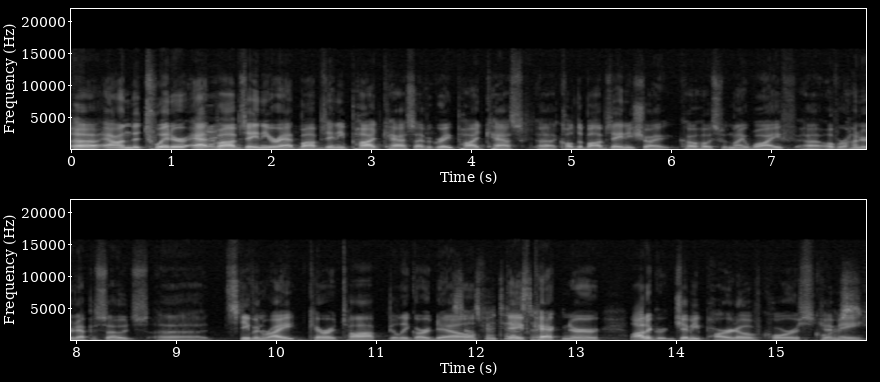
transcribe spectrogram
uh, on the Twitter at Bob Zany or at Bob Zany Podcast. I have a great podcast uh, called The Bob Zany Show. I co-host with my wife. Uh, over 100 episodes. Uh, Steven Wright, Carrot Top, Billy Gardell, Dave. Keckner, a lot of Jimmy Pardo, of course. course. Jimmy.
